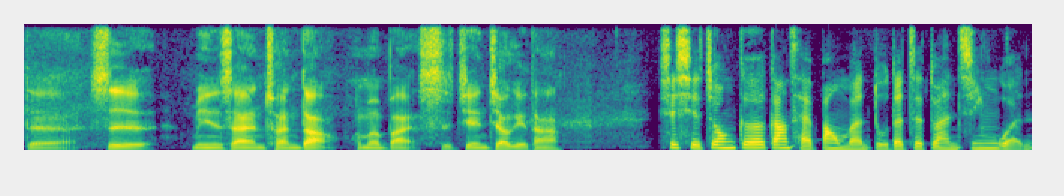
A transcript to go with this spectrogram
的是名山传道，我们把时间交给他。谢谢钟哥刚才帮我们读的这段经文。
